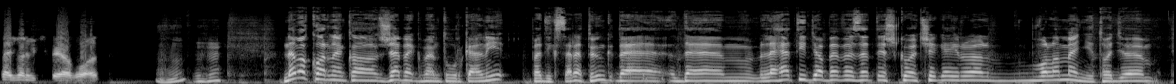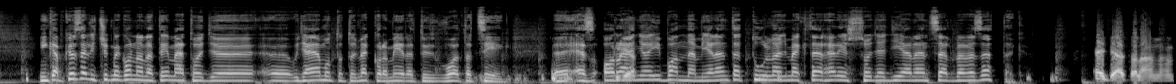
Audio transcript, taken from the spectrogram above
30-40 ügyfél volt. Uh-huh. Uh-huh. Nem akarnánk a zsebekben turkálni, pedig szeretünk, de, de lehet így a bevezetés költségeiről valamennyit, hogy ö, inkább közelítsük meg onnan a témát, hogy ö, ö, ugye elmondtad, hogy mekkora méretű volt a cég. Ez arányaiban nem jelentett túl nagy megterhelést, hogy egy ilyen rendszert bevezettek? Egyáltalán nem.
